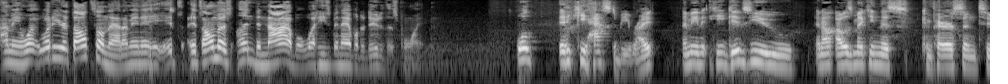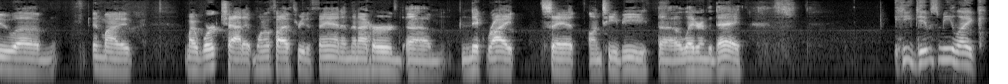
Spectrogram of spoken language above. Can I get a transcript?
I mean, what what are your thoughts on that? I mean, it, it's it's almost undeniable what he's been able to do to this point. Well, it, he has to be right. I mean, he gives you, and I, I was making this comparison to um, in my my work chat at 105.3 The Fan, and then I heard um, Nick Wright say it on TV uh, later in the day. He gives me like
